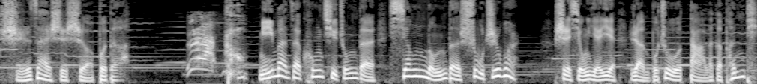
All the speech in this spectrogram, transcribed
实在是舍不得。弥漫在空气中的香浓的树枝味儿，使熊爷爷忍不住打了个喷嚏。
